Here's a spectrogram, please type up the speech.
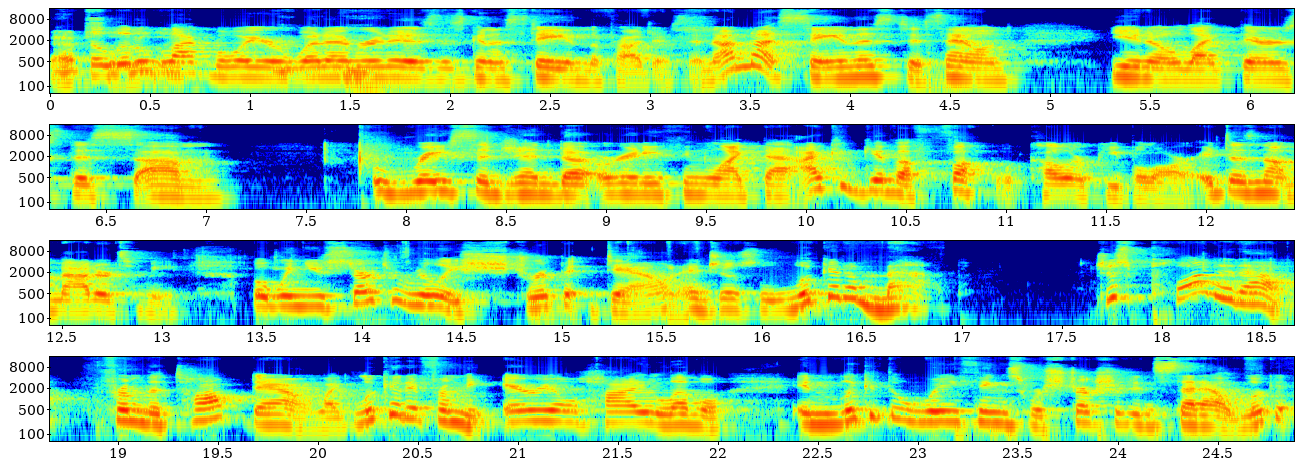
Absolutely. The little black boy or whatever it is is going to stay in the projects. And I'm not saying this to sound, you know, like there's this um race agenda or anything like that. I could give a fuck what color people are. It does not matter to me. But when you start to really strip it down and just look at a map, just plot it out from the top down. Like look at it from the aerial high level and look at the way things were structured and set out. Look at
